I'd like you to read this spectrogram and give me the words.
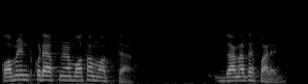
কমেন্ট করে আপনার মতামতটা জানাতে পারেন।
